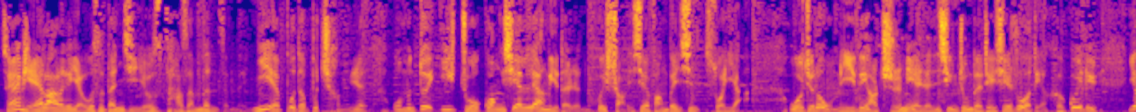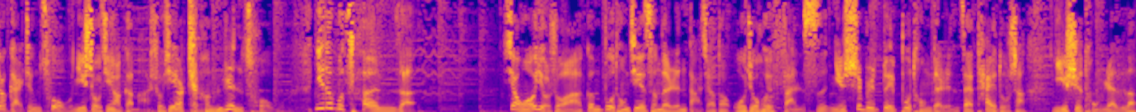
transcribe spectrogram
穿骗了个又是登记又是查身份证的，你也不得不承认，我们对衣着光鲜亮丽的人会少一些防备心。所以啊，我觉得我们一定要直面人性中的这些弱点和规律，要改正错误。你首先要干嘛？首先要承认错误，你都不承认。像我有时候啊，跟不同阶层的人打交道，我就会反思：你是不是对不同的人在态度上一视同仁了？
